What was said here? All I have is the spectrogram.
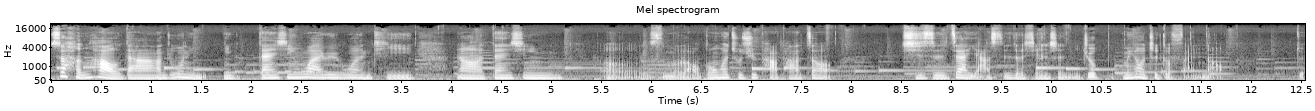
是很好的啊，如果你你担心外遇问题，那担心呃什么老公会出去爬爬照，其实，在雅思的先生你就没有这个烦恼，对，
